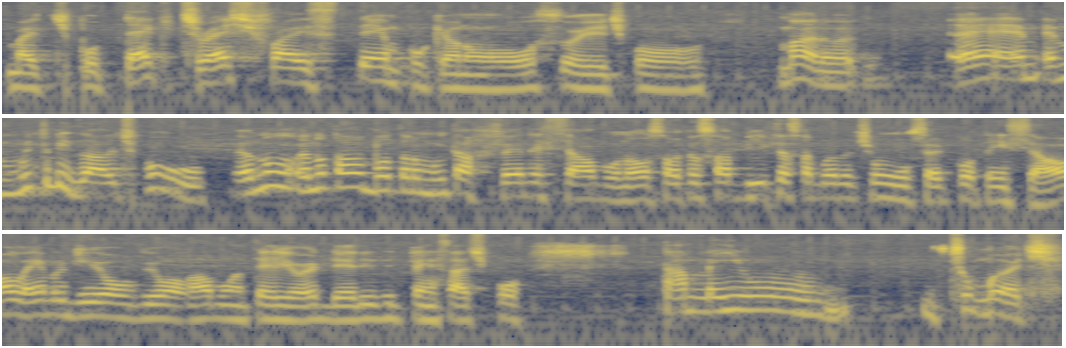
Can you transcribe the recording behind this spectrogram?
Mas, tipo, tech trash faz tempo que eu não ouço e, tipo, mano, É, é muito bizarro. Tipo, eu não, eu não tava botando muita fé nesse álbum, não. Só que eu sabia que essa banda tinha um certo potencial. Eu lembro de ouvir o álbum anterior deles e pensar, tipo, tá meio too much,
